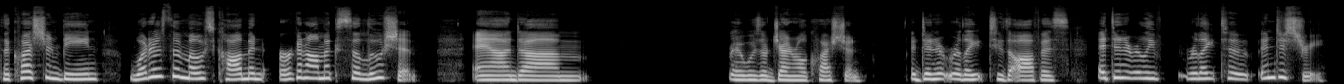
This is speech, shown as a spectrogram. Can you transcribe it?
The question being, what is the most common ergonomic solution? And um, it was a general question. It didn't relate to the office, it didn't really relate to industry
